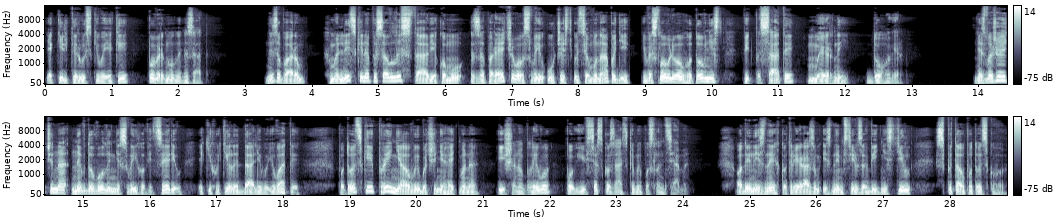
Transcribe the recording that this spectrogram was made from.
як тільки руські вояки повернули назад. Незабаром Хмельницький написав листа, в якому заперечував свою участь у цьому нападі і висловлював готовність підписати мирний договір. Незважаючи на невдоволення своїх офіцерів, які хотіли далі воювати, Потоцький прийняв вибачення гетьмана і шанобливо повівся з козацькими посланцями. Один із них, котрий разом із ним сів за обідній стіл, спитав Потоцького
